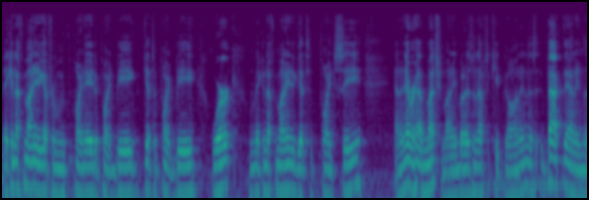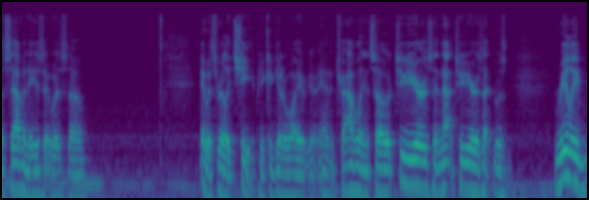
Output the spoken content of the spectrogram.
make enough money to get from point A to point B, get to point B, work, make enough money to get to point C. And I never had much money, but it was enough to keep going. And back then, in the '70s, it was uh, it was really cheap. You could get away and traveling. So two years, in that two years, that was really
